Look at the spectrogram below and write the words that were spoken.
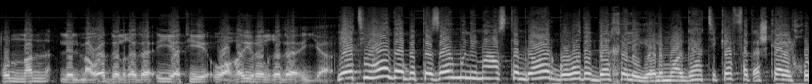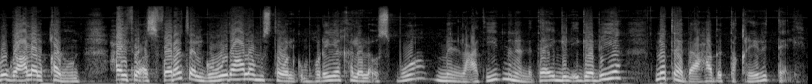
طنا للمواد الغذائية وغير الغذائية. يأتي هذا بالتزامن مع استمرار جهود الداخلية لمواجهة كافة أشكال الخروج على القانون حيث أسفرت الجهود على مستوى الجمهورية خلال أسبوع من العديد من النتائج الإيجابية نتابعها بالتقرير التالي.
